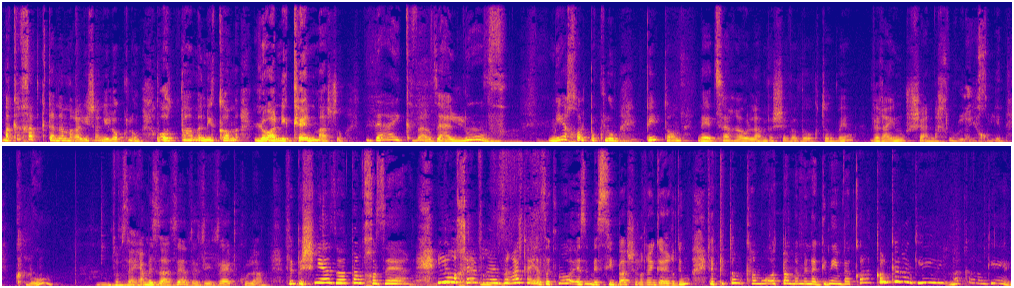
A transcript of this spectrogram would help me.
מכה אחת קטנה מראה לי שאני לא כלום. עוד פעם אני קמה, לא, אני כן משהו. די כבר, זה עלוב. מי יכול פה כלום? פתאום נעצר העולם בשבע באוקטובר, וראינו שאנחנו לא יכולים כלום. טוב, זה היה מזעזע, זה זעזע את כולם. ובשנייה זה עוד פעם חוזר. לא, חבר'ה, זה רק היה, זה כמו איזה מסיבה של רגע, הרדימו, ופתאום קמו עוד פעם המנגנים, והכל הכל כרגיל. מה כרגיל?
